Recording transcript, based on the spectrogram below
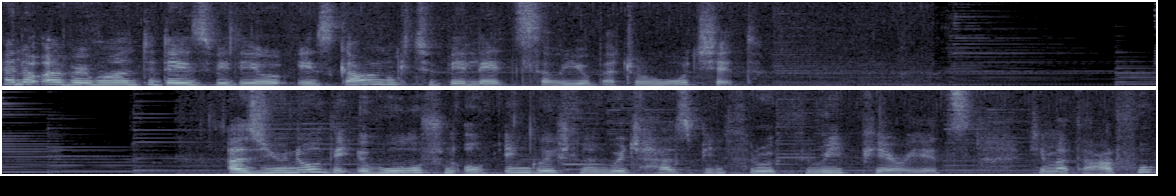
Hello everyone, today's video is going to be lit so you better watch it. As you know, the evolution of English language has been through three periods. كما تعرفوا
